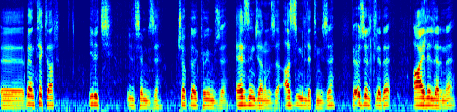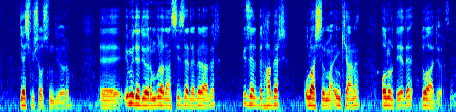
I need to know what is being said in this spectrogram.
E, ben tekrar İliç ilçemize, Çöpler köyümüze, Erzincan'ımıza, aziz milletimize ve özellikle de ailelerine geçmiş olsun diyorum. Ee, ümit ediyorum buradan sizlerle beraber güzel bir haber ulaştırma imkanı olur diye de dua ediyorum. Sayın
